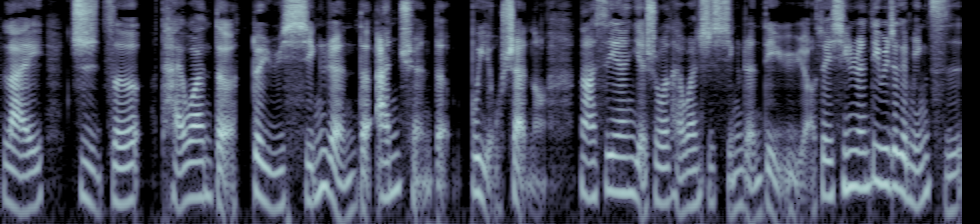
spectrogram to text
来指责台湾的对于行人的安全的。不友善呢、那 CNN 也说台湾是行人地狱啊，所以行人地狱这个名词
